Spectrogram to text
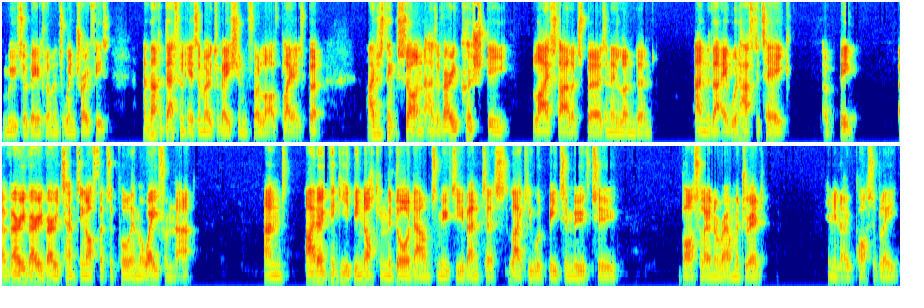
move to a bigger club and to win trophies, and that definitely is a motivation for a lot of players. But I just think Son has a very cushy lifestyle at Spurs and in London, and that it would have to take a big, a very, very, very tempting offer to pull him away from that. And I don't think he'd be knocking the door down to move to Juventus like he would be to move to Barcelona, Real Madrid, and you know possibly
